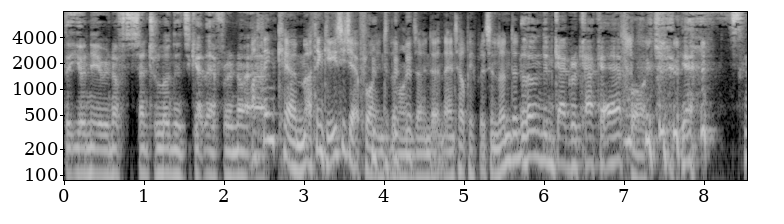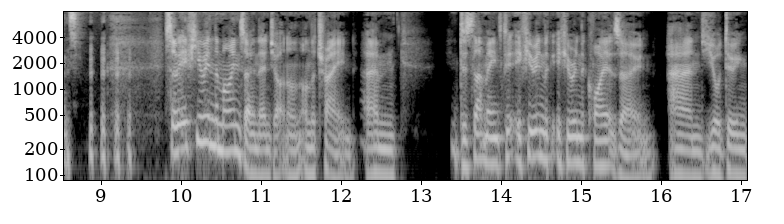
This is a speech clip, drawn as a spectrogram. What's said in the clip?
that you're near enough to central London to get there for a night. I out. think um, I think EasyJet fly into the Mine Zone, don't they, and tell people it's in London? London Gagrakacka Airport. yeah. So if you're in the Mine Zone, then John, on, on the train, um, does that mean if you're in the if you're in the quiet zone and you're doing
